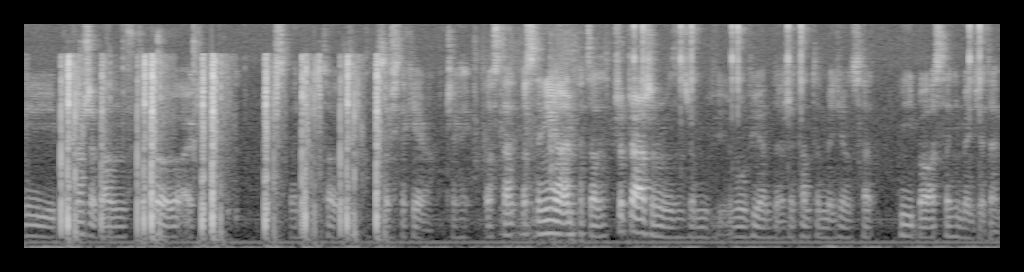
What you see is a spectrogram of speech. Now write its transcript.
I pokażę wam w pokoju eksperymentowym coś takiego. Czekaj. Osta ostatniego NPC. Przepraszam, że mówi mówiłem, że tamten będzie ostatni, bo ostatni będzie ten.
